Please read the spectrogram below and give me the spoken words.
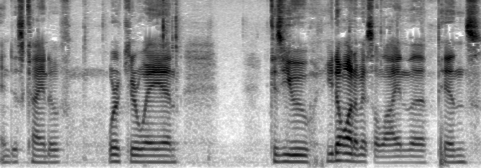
and just kind of work your way in because you you don't want to misalign the pins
